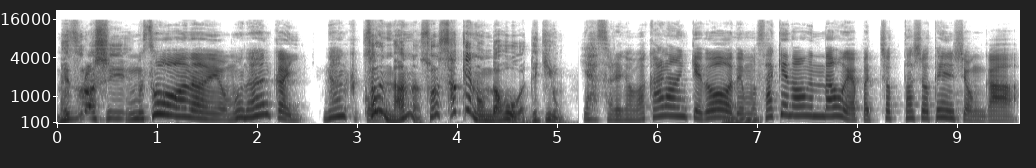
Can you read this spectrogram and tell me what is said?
珍しい。そうなんよもうなんかなんかこそうれなんなん？それ酒飲んだ方ができるん？いやそれが分からんけど、うん。でも酒飲んだ方がやっぱちょっと多少テンションが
